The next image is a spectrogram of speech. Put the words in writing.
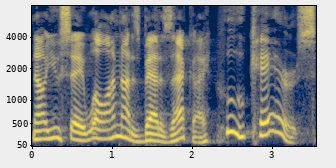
Now you say, well, I'm not as bad as that guy. Who cares?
